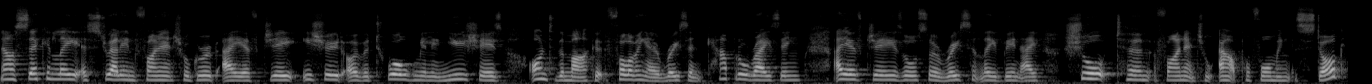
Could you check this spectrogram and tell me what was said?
Now, secondly, Australian financial group AFG issued over 12 million new shares onto the market following a recent capital raising. AFG has also recently been a short term financial outperforming stock.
